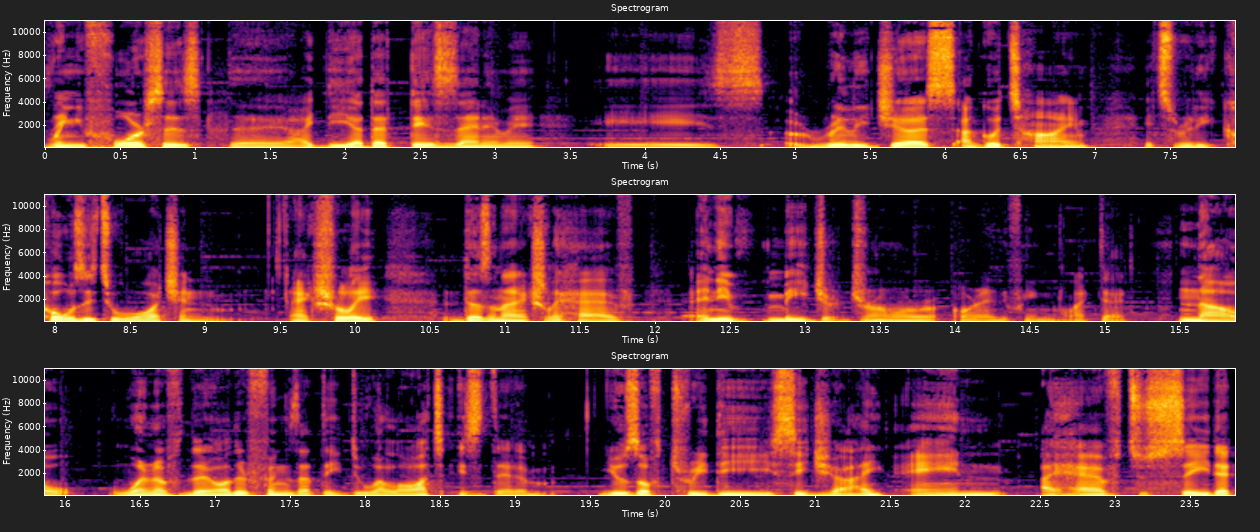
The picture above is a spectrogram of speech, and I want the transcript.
reinforces the idea that this anime is really just a good time. It's really cozy to watch and actually doesn't actually have any major drama or, or anything like that. Now, one of the other things that they do a lot is the use of 3D CGI, and I have to say that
